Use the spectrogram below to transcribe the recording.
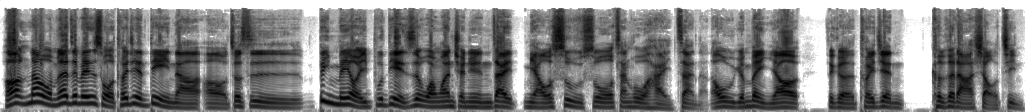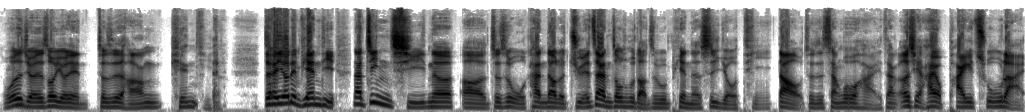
好。那我们在这边所推荐的电影呢？哦，就是并没有一部电影是完完全全在描述说珊瑚海战的。然后原本也要这个推荐科科达小径，我是觉得说有点就是好像偏题了。对，有点偏题。那近期呢，呃，就是我看到的《决战中途岛》这部片呢，是有提到就是珊瑚海战，而且还有拍出来，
